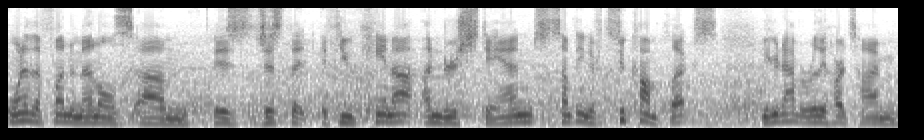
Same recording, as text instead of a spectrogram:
one of the fundamentals um, is just that if you cannot understand something, if it's too complex, you're going to have a really hard time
